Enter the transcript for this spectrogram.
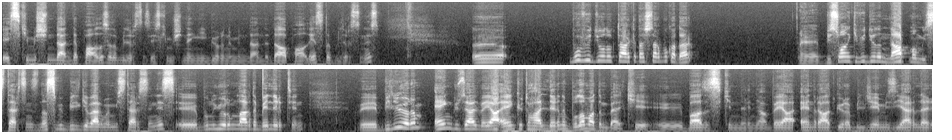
eskimişinden de pahalı satabilirsiniz. Eskimişin en iyi görünümünden de daha pahalıya satabilirsiniz. E, bu videolukta arkadaşlar bu kadar. E, bir sonraki videoda ne yapmamı istersiniz? Nasıl bir bilgi vermemi istersiniz? E, bunu yorumlarda belirtin. E, biliyorum en güzel veya en kötü hallerini bulamadım belki e, bazı skinlerin ya veya en rahat görebileceğimiz yerler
